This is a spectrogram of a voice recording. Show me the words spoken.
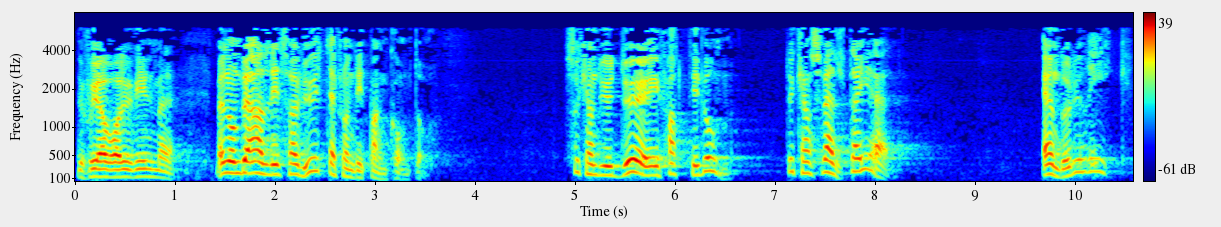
Du får göra vad du vill med det. Men om du aldrig tar ut det från ditt bankkonto så kan du ju dö i fattigdom. Du kan svälta ihjäl. Ändå är du rik.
